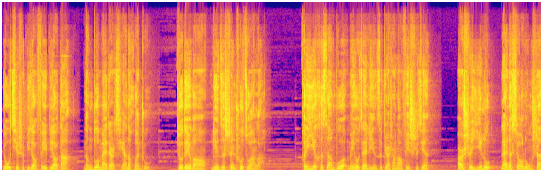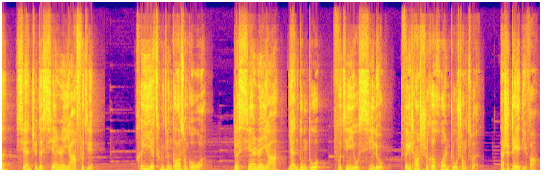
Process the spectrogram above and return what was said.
尤其是比较肥、比较大、能多卖点钱的獾猪，就得往林子深处钻了。黑爷和三伯没有在林子边上浪费时间，而是一路来了小龙山险峻的仙人崖附近。黑爷曾经告诉过我。这仙人崖岩洞多，附近有溪流，非常适合獾猪生存。但是这地方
